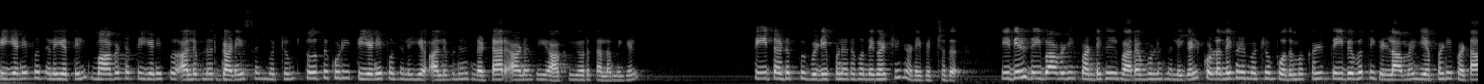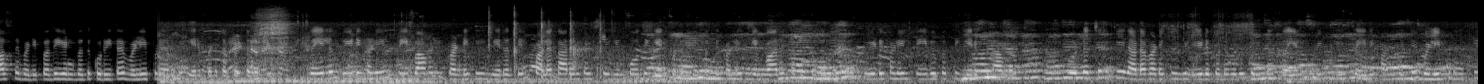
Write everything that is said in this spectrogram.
தீயணைப்பு நிலையத்தில் மாவட்ட தீயணைப்பு அலுவலர் கணேசன் மற்றும் தூத்துக்குடி தீயணைப்பு நிலைய அலுவலர் நட்டார் ஆனந்தி ஆகியோர் தலைமையில் தீ தடுப்பு விழிப்புணர்வு நிகழ்ச்சி நடைபெற்றது. இதில் தீபாவளி பண்டிகை வரவுள்ள நிலையில் குழந்தைகள் மற்றும் பொதுமக்கள் தீ விபத்து இல்லாமல் எப்படி பட்டாசு வெடிப்பது என்பது குறித்த விழிப்புணர்வு ஏற்படுத்தப்பட்டது. மேலும் வீடுகளில் தீபாவளி பண்டிகை நேரத்தில் பலகாரங்கள் செய்யும் போது ஏற்படும் விபத்துகளை எவ்வாறு தடுப்பது? வீடுகளில் தீ விபத்து ஏற்படாமல் முன்னெச்சரிக்கை நடவடிக்கையில் ஈடுபடுவது குறித்த செயல்முறைகளை செய்து காண்பித்து விழிப்புணர்வு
